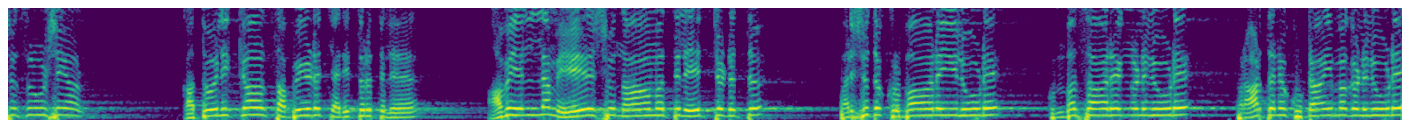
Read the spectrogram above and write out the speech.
ശുശ്രൂഷയാണ്. കത്തോലിക്ക സഭയുടെ ചരിത്രത്തിൽ അവയെല്ലാം യേശു നാമത്തിൽ ഏറ്റെടുത്ത് പരിശുദ്ധ കുർബാനയിലൂടെ കുംഭസാരങ്ങളിലൂടെ പ്രാർത്ഥന കൂട്ടായ്മകളിലൂടെ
